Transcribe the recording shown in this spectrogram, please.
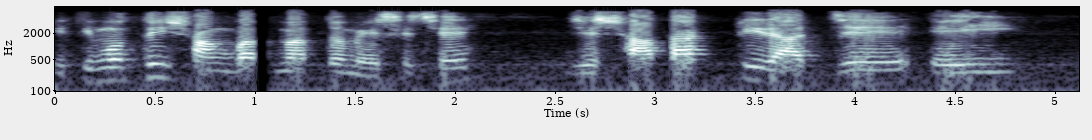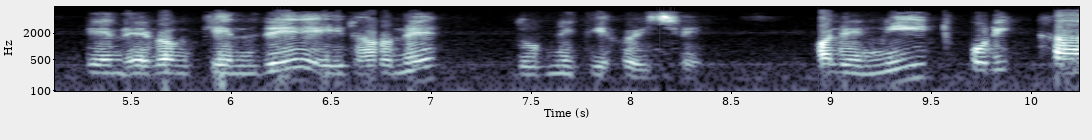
ইতিমধ্যেই সংবাদ মাধ্যমে এসেছে যে সাত আটটি রাজ্যে এই এবং কেন্দ্রে এই ধরনের দুর্নীতি হয়েছে। ফলে নিট পরীক্ষা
